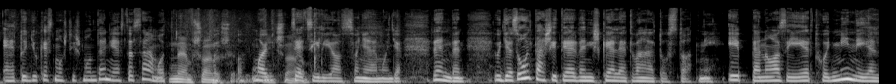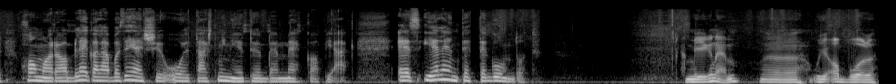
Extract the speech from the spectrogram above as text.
El tudjuk ezt most is mondani, ezt a számot? Nem, sajnos. A, majd Cecília asszony elmondja. Rendben. Ugye az oltási terven is kellett változtatni. Éppen azért, hogy minél hamarabb, legalább az első oltást minél többen megkapják. Ez jelentette gondot? Még nem. Ugye abból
